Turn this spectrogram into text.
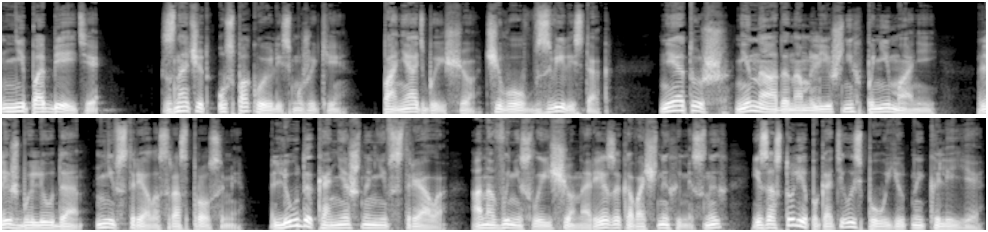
не побейте». Значит, успокоились мужики. Понять бы еще, чего взвились так. Нет уж, не надо нам лишних пониманий. Лишь бы Люда не встряла с расспросами. Люда, конечно, не встряла. Она вынесла еще нарезок овощных и мясных и застолье покатилось по уютной колее.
